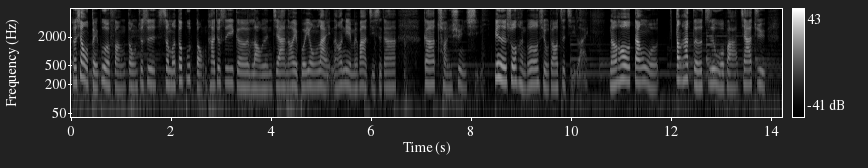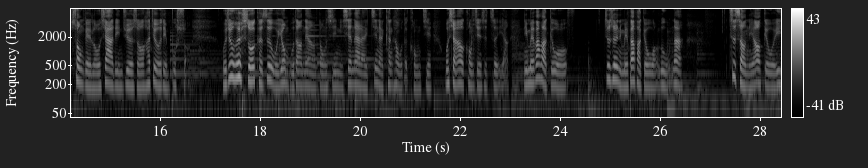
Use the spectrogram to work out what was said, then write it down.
可像我北部的房东，就是什么都不懂，他就是一个老人家，然后也不会用 Line，然后你也没办法及时跟他跟他传讯息，变成说很多东西我都要自己来。然后当我当他得知我把家具送给楼下邻居的时候，他就有点不爽。我就会说，可是我用不到那样的东西。你现在来进来看看我的空间，我想要的空间是这样，你没办法给我，就是你没办法给我网络，那至少你要给我一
